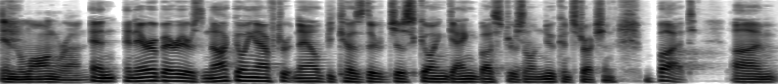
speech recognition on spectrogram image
in the long run. And and AeroBarrier is not going after it now because they're just going gangbusters on new construction. But um,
